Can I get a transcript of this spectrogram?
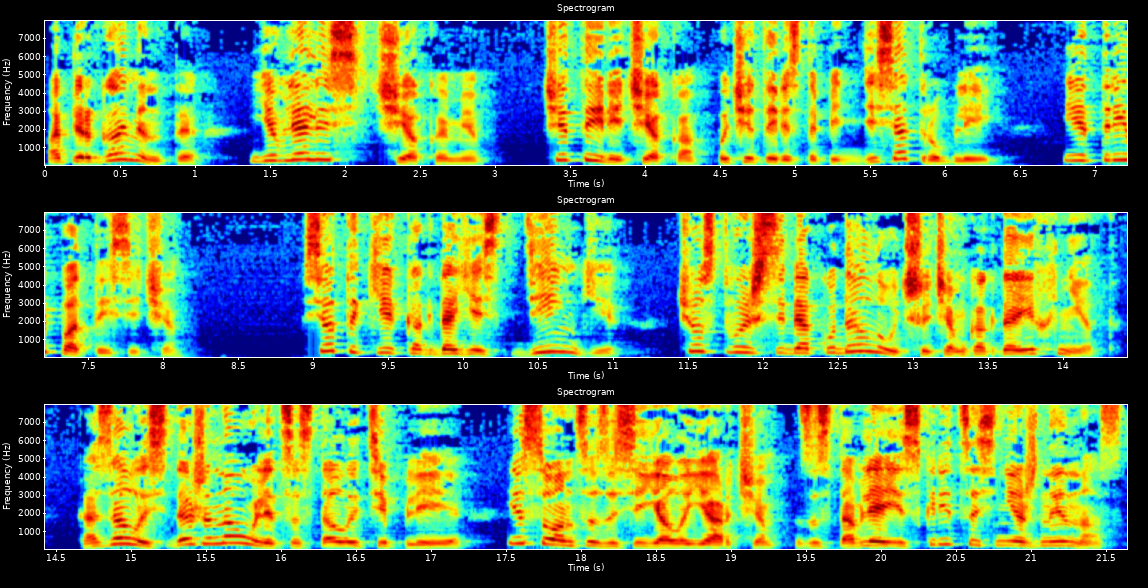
а пергаменты являлись чеками. Четыре чека по 450 рублей и три по тысяче. Все-таки, когда есть деньги, чувствуешь себя куда лучше, чем когда их нет. Казалось, даже на улице стало теплее, и солнце засияло ярче, заставляя искриться снежный наст.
